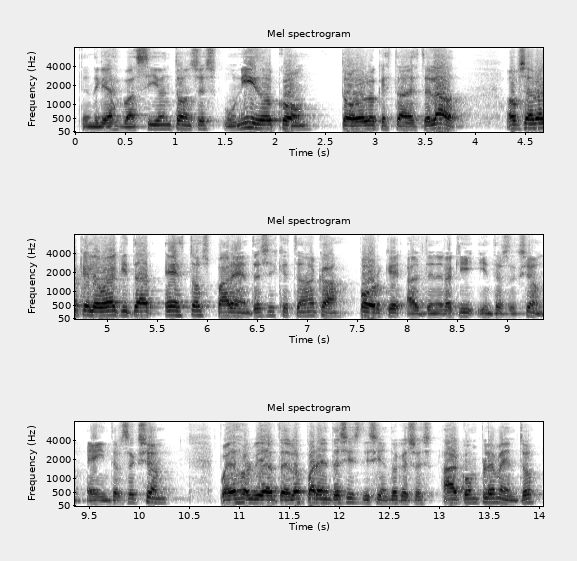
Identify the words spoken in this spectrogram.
Tendrías vacío entonces unido con todo lo que está de este lado. Observa que le voy a quitar estos paréntesis que están acá porque al tener aquí intersección e intersección puedes olvidarte de los paréntesis diciendo que eso es A complemento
